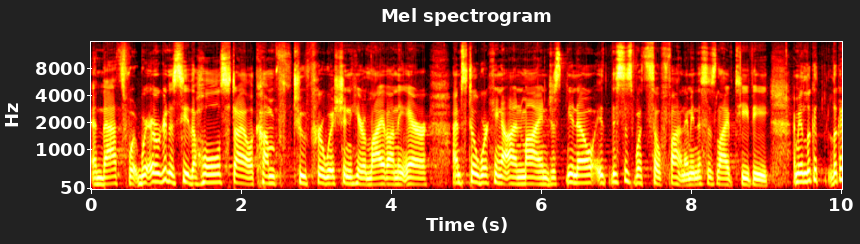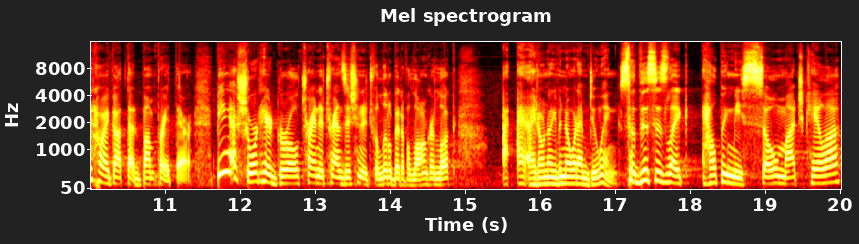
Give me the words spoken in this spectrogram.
And that's what, we're, we're gonna see the whole style come to fruition here live on the air. I'm still working on mine, just, you know, it, this is what's so fun. I mean, this is live TV. I mean, look at, look at how I got that bump right there. Being a short-haired girl trying to transition into a little bit of a longer look, I, I, don't even know what I'm doing. So this is like helping me so much, Kayla,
